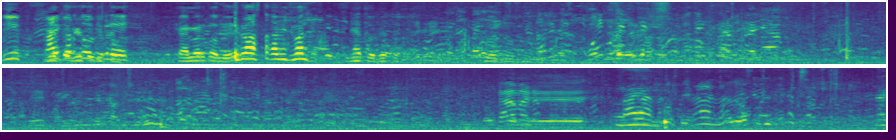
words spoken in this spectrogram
दीप काय करतो तिकडे? कॅमेरा चालू आहे. तिकडे असतं का विज्युअल घेतो घेतो. नाही आला. काय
